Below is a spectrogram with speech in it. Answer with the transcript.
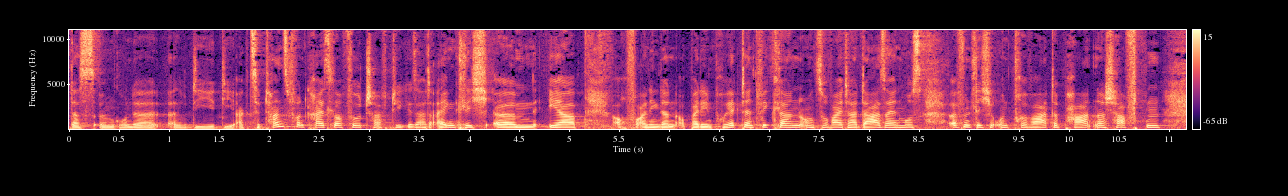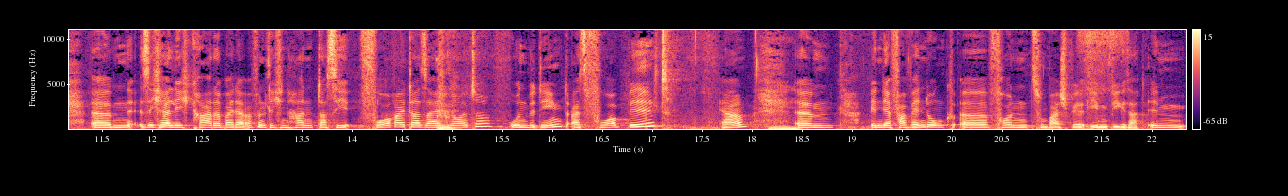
dass im Grunde also die, die Akzeptanz von Kreislaufwirtschaft, wie gesagt, eigentlich ähm, eher auch vor allen Dingen dann auch bei den Projektentwicklern und so weiter da sein muss. Öffentliche und private Partnerschaften ähm, sicherlich gerade bei der öffentlichen Hand, dass sie Vorreiter sein sollte, unbedingt als Vorbild ja, mhm. ähm, in der Verwendung äh, von zum Beispiel eben, wie gesagt, im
